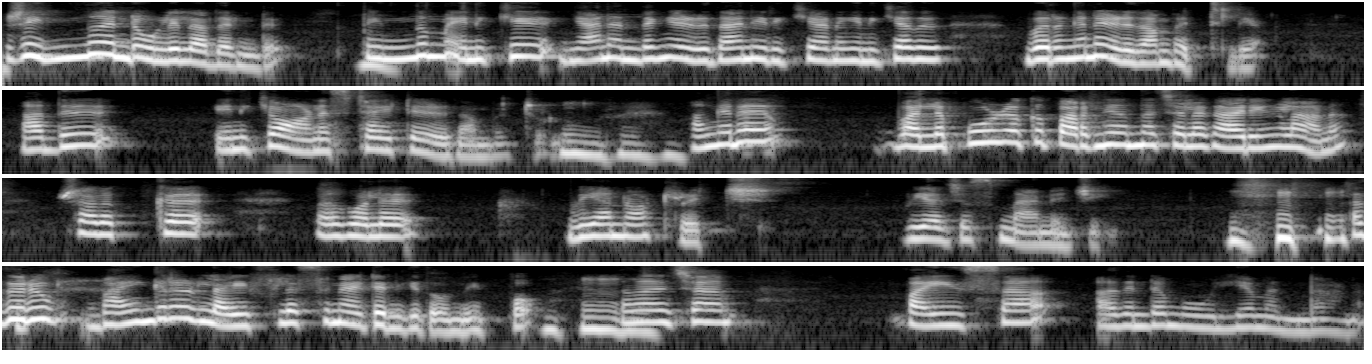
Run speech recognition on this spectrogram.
പക്ഷെ ഇന്നും എന്റെ ഉള്ളിൽ അതുണ്ട്. അപ്പം ഇന്നും എനിക്ക് ഞാൻ എന്തെങ്കിലും എഴുതാനിരിക്കുകയാണെങ്കിൽ എനിക്കത് വെറുങ്ങനെ എഴുതാൻ പറ്റില്ല. അത് എനിക്ക് ഓണസ്റ്റായിട്ട് എഴുതാൻ പറ്റുള്ളൂ. അങ്ങനെ വല്ലപ്പോഴൊക്കെ പറഞ്ഞു തന്ന ചില കാര്യങ്ങളാണ്. പക്ഷെ അതൊക്കെ അതുപോലെ we are not rich we are just managing അതൊരു ഭയങ്കര ഒരു ലൈഫ് ലെസൺ ആയിട്ട് എനിക്ക് തോന്നി ഇപ്പോൾ എന്താണെന്ന്. എന്ന് വെച്ചാൽ പൈസ അതിന്റെ മൂല്യം എന്താണ്?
